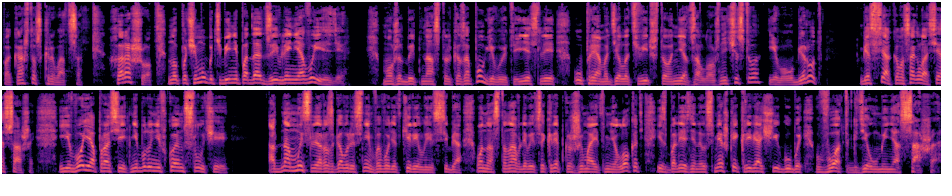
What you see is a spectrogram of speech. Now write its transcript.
«Пока что скрываться». «Хорошо, но почему бы тебе не подать заявление о выезде?» Может быть, нас только запугивают, и если упрямо делать вид, что нет заложничества, его уберут без всякого согласия Саши. Его я просить не буду ни в коем случае. Одна мысль о разговоре с ним выводит Кирилла из себя. Он останавливается, крепко сжимает мне локоть и с болезненной усмешкой кривящие губы. «Вот где у меня Саша!»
